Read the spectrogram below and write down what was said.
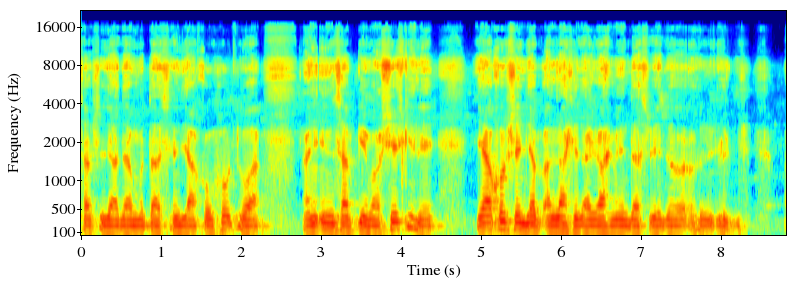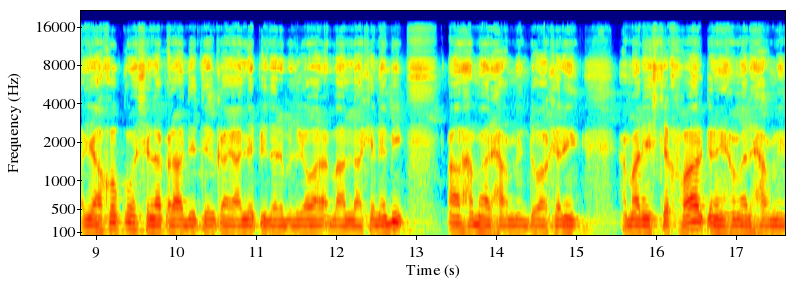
سب سے زیادہ متاثر یعقوب خود ہوا ہاں جی، ان سب کی بخشش کے لیے یعقوب سے جب اللہ کی درگاہ میں دس بے دو یعقوب کو وسیلہ قرار دیتے ہوئے کہا علیہ پدر بزرگوار اللہ کے نبی، آپ ہمارے حق میں دعا کریں، ہمارے استغفار کریں، ہمارے حق میں۔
